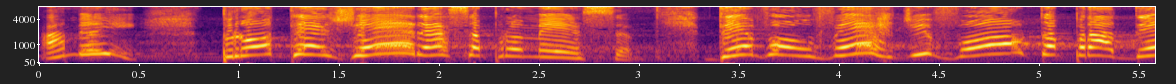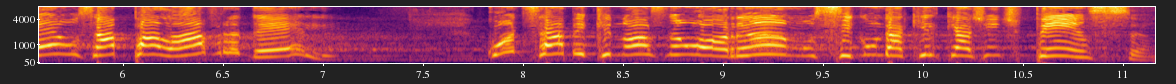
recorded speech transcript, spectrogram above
Amém. Proteger essa promessa, devolver de volta para Deus a palavra dele. Quando sabe que nós não oramos segundo aquilo que a gente pensa,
